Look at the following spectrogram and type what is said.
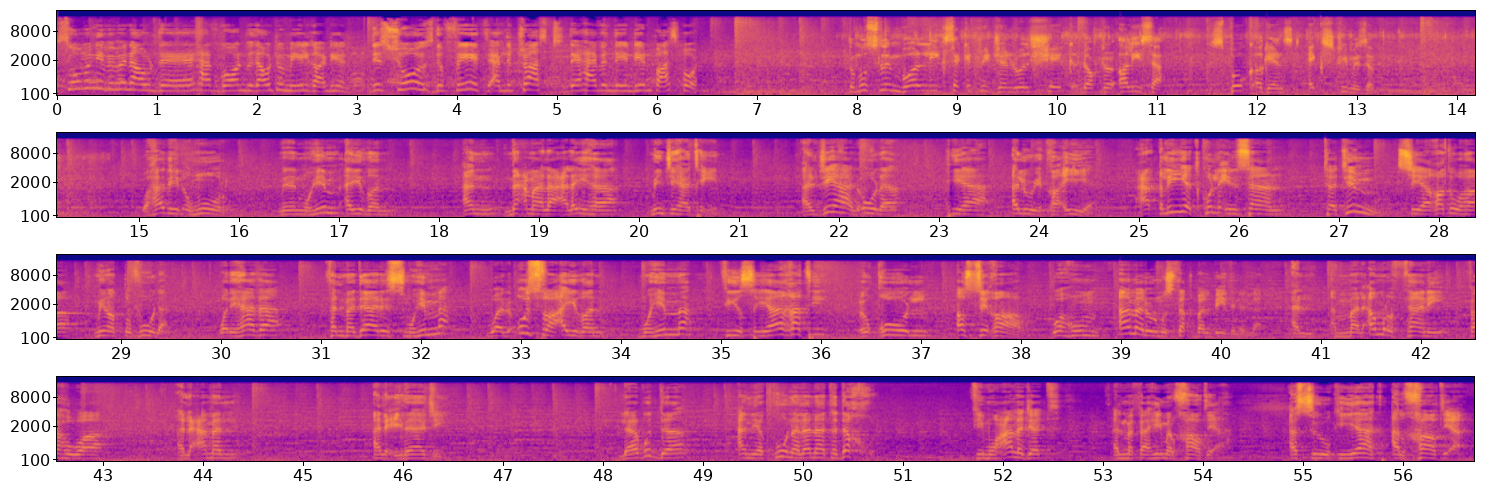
so many women out there have gone without a male guardian. This shows the faith and the trust they have in the Indian passport. The Muslim World League Secretary General Sheikh Dr. Al-Issa spoke against extremism. وهذه الامور من المهم ايضا ان نعمل عليها من جهتين. الجهة الاولى هي الوقائيه عقلية كل إنسان تتم صياغتها من الطفولة. ولهذا فالمدارس مهمة والأسرة أيضا مهمة في صياغة عقول الصغار وهم أمل المستقبل بإذن الله. أما الأمر الثاني فهو العمل العلاجي. لا بد أن يكون لنا تدخل في معالجة المفاهيم الخاطئة. السلوكيات الخاطئة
